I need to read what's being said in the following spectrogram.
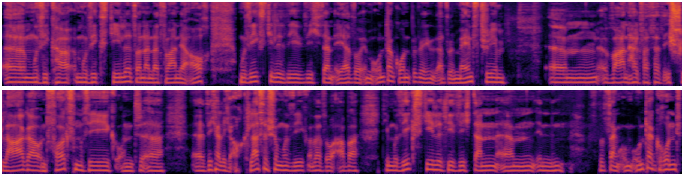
äh, Musika Musikstile, sondern das waren ja auch Musikstile, die sich dann eher so im Untergrund bewegen, also im Mainstream ähm, waren halt, was weiß ich, Schlager und Volksmusik und äh, äh, sicherlich auch klassische Musik oder so, aber die Musikstile, die sich dann ähm, in sozusagen im Untergrund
